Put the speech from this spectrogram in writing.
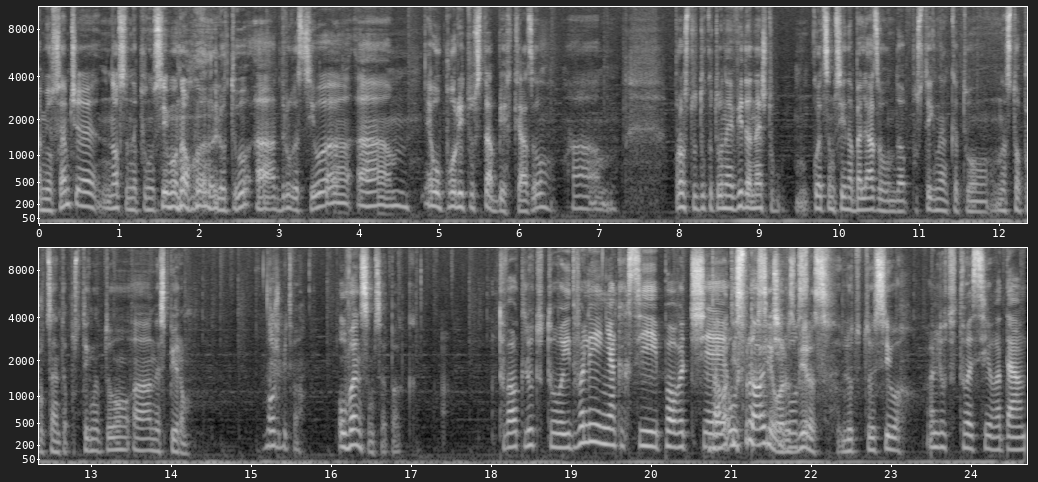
Ами освен, че носа непоносимо много на люто, а друга сила а, е опоритостта, бих казал. А, просто докато не видя нещо, което съм си набелязал да постигна като на 100% постигнато, а, не спирам. Може би това. Овен съм все пак. Това от лютото идва ли някакси повече Дава ти сила, разбира се. Лютото е сила. Лютото е сила, да.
